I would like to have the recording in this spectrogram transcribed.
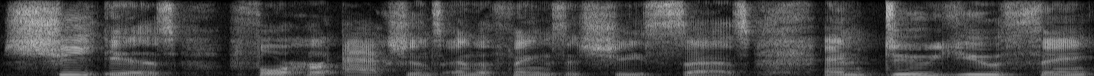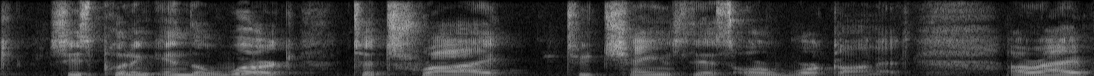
she is for her actions and the things that she says? And do you think she's putting in the work to try to change this or work on it all right?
